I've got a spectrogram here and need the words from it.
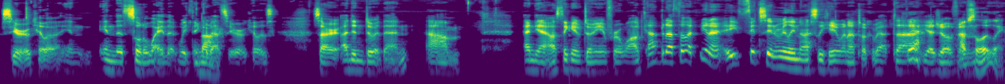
serial killer in in the sort of way that we think No. about serial killers. So I didn't do it then. Um, and yeah, I was thinking of doing it for a wildcard, but I thought you know it fits in really nicely here when I talk about uh, Yeah, Yezhov. and Absolutely.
